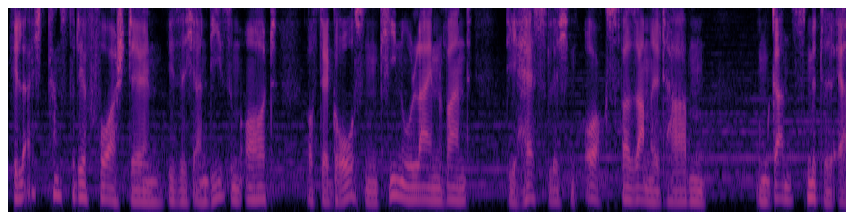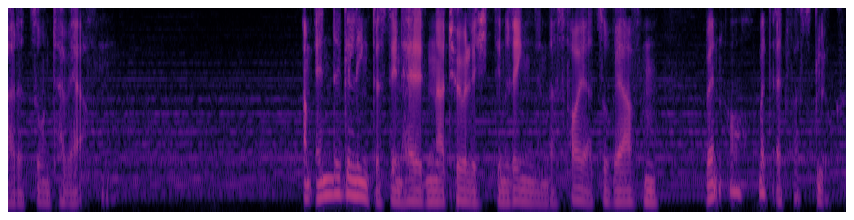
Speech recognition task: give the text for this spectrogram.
Vielleicht kannst du dir vorstellen, wie sich an diesem Ort auf der großen Kinoleinwand die hässlichen Orks versammelt haben, um ganz Mittelerde zu unterwerfen. Am Ende gelingt es den Helden natürlich, den Ring in das Feuer zu werfen, wenn auch mit etwas Glück.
